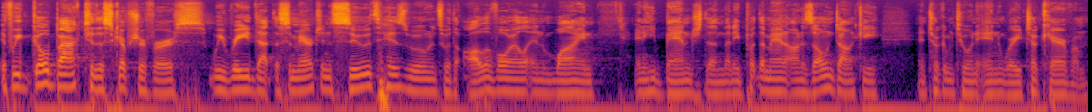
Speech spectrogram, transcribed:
If we go back to the scripture verse, we read that the Samaritan soothed his wounds with olive oil and wine, and he bandaged them. Then he put the man on his own donkey and took him to an inn where he took care of him.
